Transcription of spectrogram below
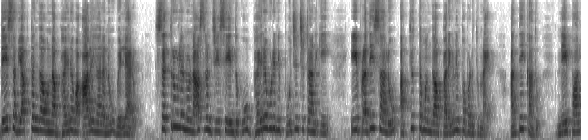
దేశవ్యాప్తంగా ఉన్న భైరవ ఆలయాలను వెళ్ళారు. శత్రువులను నాశనం చేసేందుకు భైరవుడిని పూజించటానికి ఈ ప్రదేశాలు అత్యుత్తమంగా పరిగణింపబడుతున్నాయి. అంతేకాదు నేపాల్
